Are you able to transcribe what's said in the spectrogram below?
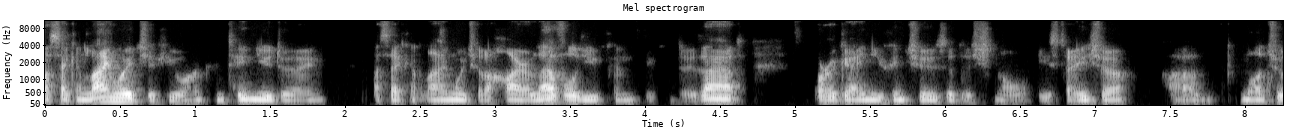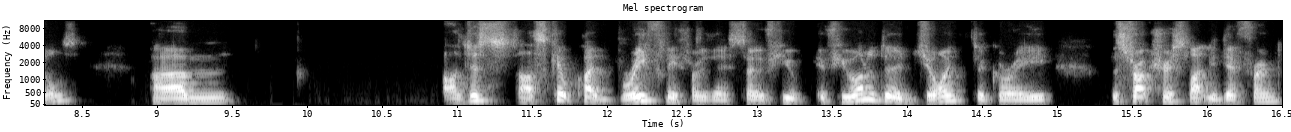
a second language if you want to continue doing a second language at a higher level. You can you can do that, or again, you can choose additional East Asia uh, modules. Um, I'll just, I'll skip quite briefly through this. So if you, if you want to do a joint degree, the structure is slightly different.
